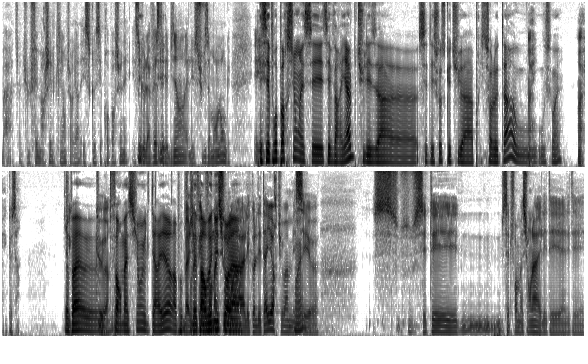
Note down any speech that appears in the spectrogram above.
bah tiens, tu le fais marcher le client tu regardes est-ce que c'est proportionné? Est-ce que la veste et- elle est bien? Elle est suffisamment longue? Et ces proportions et ces, ces variables, tu les as. euh, c'est des choses que tu as apprises sur le tas ou, Ouais. ou ouais? Ouais que ça Il n'y a pas euh, que, de euh, formation ultérieure après Bah, qu'on est parvenu sur la. à l'école des tailleurs tu vois mais Ouais. c'est euh, c'était cette formation là elle était elle était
